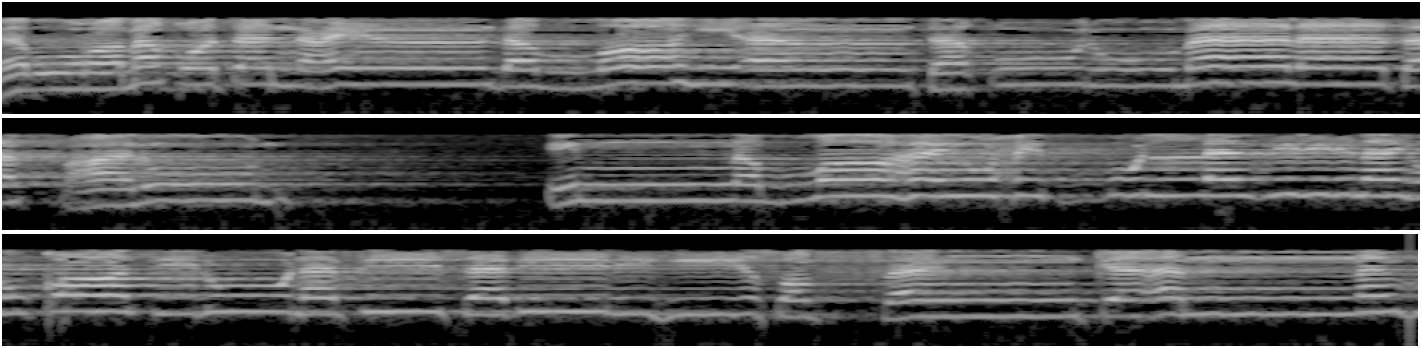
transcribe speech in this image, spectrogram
كبر مقتا عند الله أن تقولوا ما لا تفعلون. إن الله يحب الذين يقاتلون في سبيله صفا كأنه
